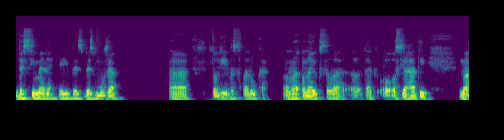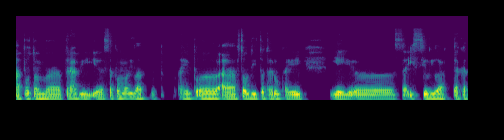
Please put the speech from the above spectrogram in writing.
bez simene, hej, bez, bez muža a to jej vysla ruka. Ona, ona ju chcela e, tak osiahať, no a potom práve sa pomolila hej, a vtedy to tá ruka jej, jej uh, sa iscilila. Taká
